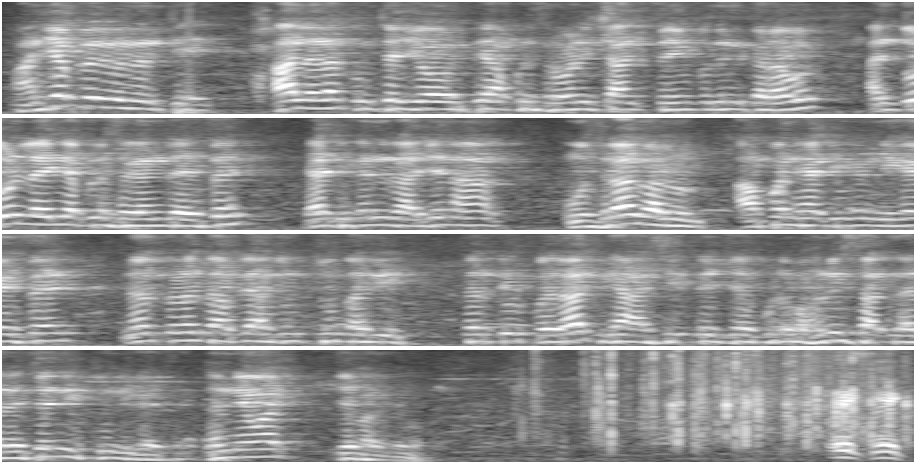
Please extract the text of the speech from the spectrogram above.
माझी आपल्याला विनंती आहे हा लढा तुमच्या जीवावरती आपण सर्वांनी शांत संयम पद्धतीने करावं. आणि दोन लाईन आपल्या सगळ्यांना जायचं आहे या ठिकाणी राजेना हा मुजरा घालून आपण ह्या ठिकाणी निघायचं आहे न कळत आपल्या हातून चूक आली तर ते परत घ्या अशी त्याच्या पुढे भावनिक साथ घालायच्या आणि इथून निघायचं धन्यवाद. जय भागदेव एक एक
